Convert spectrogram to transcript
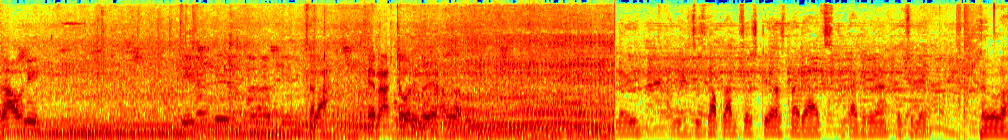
लावणी. चला त्या नाश्ता करून घेऊया. नाही जिथं आपला आमचं स्टे असणार आहे आज. त्या ठिकाणी पोचले हे बघा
